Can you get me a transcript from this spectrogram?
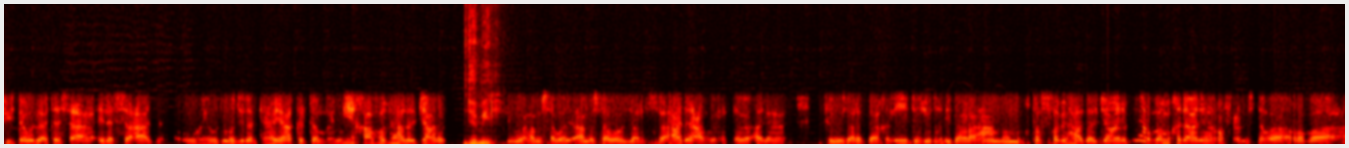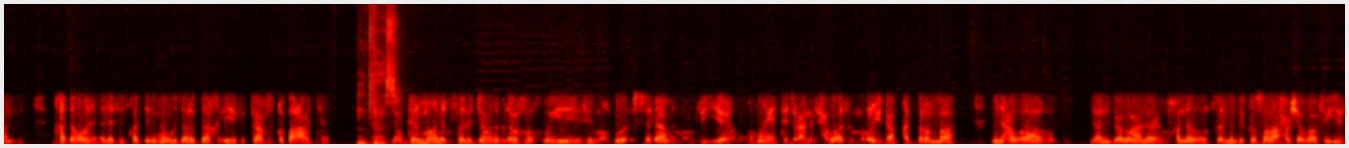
في دولة تسعى إلى السعادة ووجدت هياكل تنظيمية خاصة في هذا الجانب. جميل. على مستوى على مستوى وزارة السعادة أو حتى على في وزارة الداخلية توجد إدارة عامة مختصة بهذا الجانب نرضى من خلالها رفع مستوى الرضا عن الخدمات التي تقدمها وزارة الداخلية في كافة قطاعاتها. ممتاز. لكن ما نغفل الجانب الآخر أخوي في موضوع السلامه المروريه وما ينتج عن الحوادث المروريه لا قدر الله من عواقب يعني بأمانة خلينا نتكلم بكل صراحة وشفافيه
